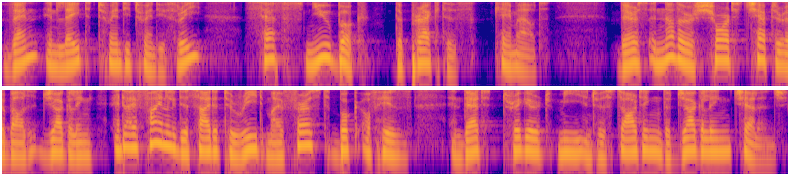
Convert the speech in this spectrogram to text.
Then, in late 2023, Seth's new book, The Practice, came out. There's another short chapter about juggling, and I finally decided to read my first book of his, and that triggered me into starting the juggling challenge.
